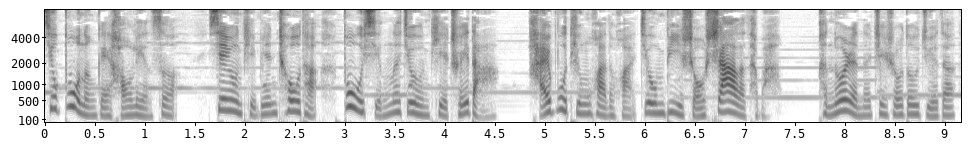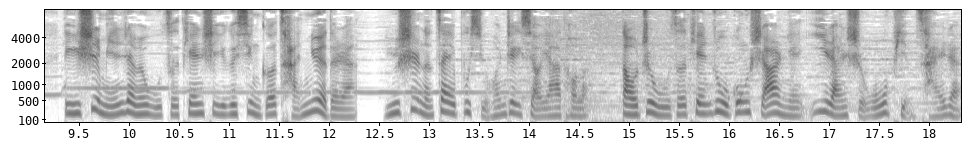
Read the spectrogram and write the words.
就不能给好脸色，先用铁鞭抽他，不行呢就用铁锤打，还不听话的话就用匕首杀了他吧。”很多人呢，这时候都觉得李世民认为武则天是一个性格残虐的人，于是呢，再也不喜欢这个小丫头了，导致武则天入宫十二年依然是五品才人。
